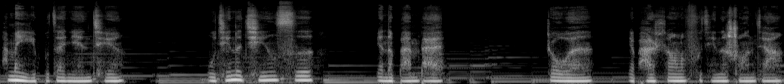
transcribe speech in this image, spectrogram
他们已不再年轻。母亲的青丝变得斑白，皱纹也爬上了父亲的双颊。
